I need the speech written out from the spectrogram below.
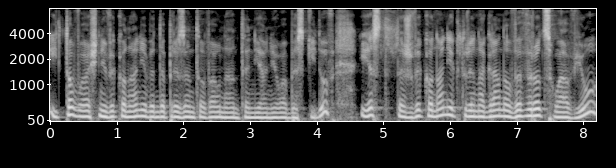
I to właśnie wykonanie będę prezentował na antenie Anioła Beskidów. Jest też wykonanie, które nagrano we Wrocławiu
